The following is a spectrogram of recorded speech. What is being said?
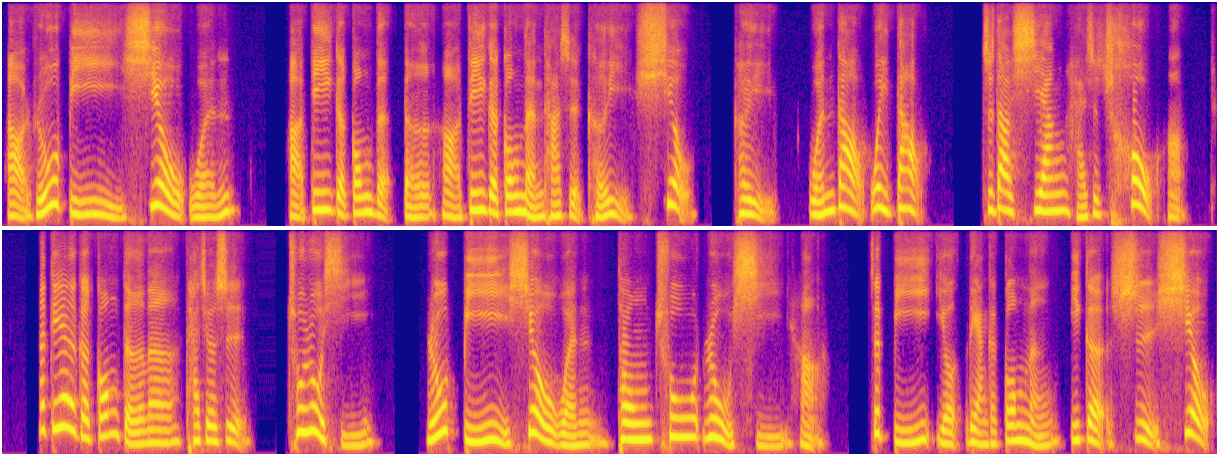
啊，如鼻嗅闻啊，第一个功德德啊，第一个功能它是可以嗅，可以闻到味道，知道香还是臭啊。那第二个功德呢，它就是出入息，如鼻嗅闻通出入息哈。这鼻有两个功能，一个是嗅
